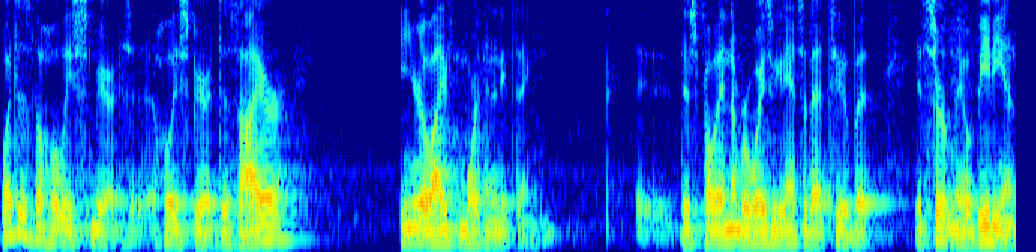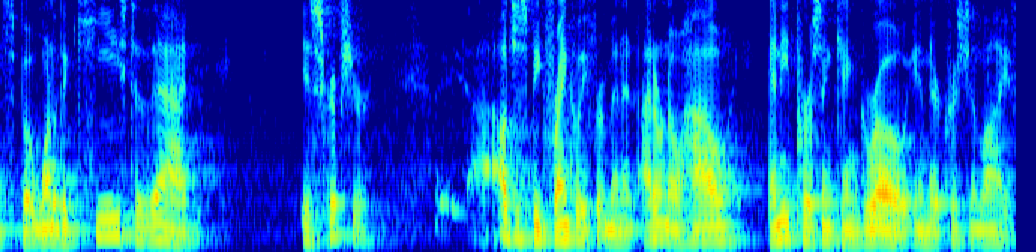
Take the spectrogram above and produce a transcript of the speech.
What does the Holy Spirit, Holy Spirit desire in your life more than anything? There's probably a number of ways we could answer that too, but it's certainly obedience. But one of the keys to that is Scripture. I'll just speak frankly for a minute. I don't know how any person can grow in their Christian life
